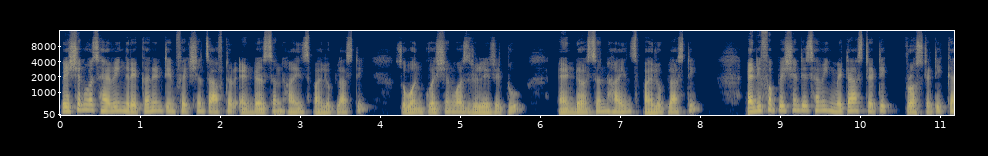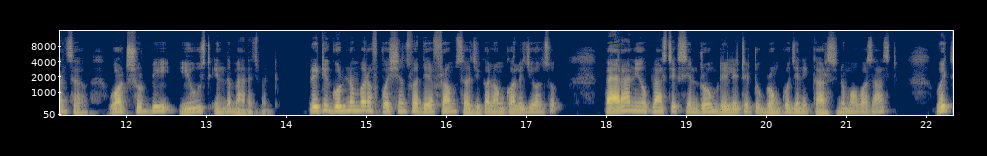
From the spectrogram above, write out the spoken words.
Patient was having recurrent infections after Anderson-Hynes pyeloplasty. So one question was related to Anderson-Hynes pyeloplasty. And if a patient is having metastatic prostatic cancer, what should be used in the management? Pretty good number of questions were there from surgical oncology also. Paraneoplastic syndrome related to bronchogenic carcinoma was asked. Which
